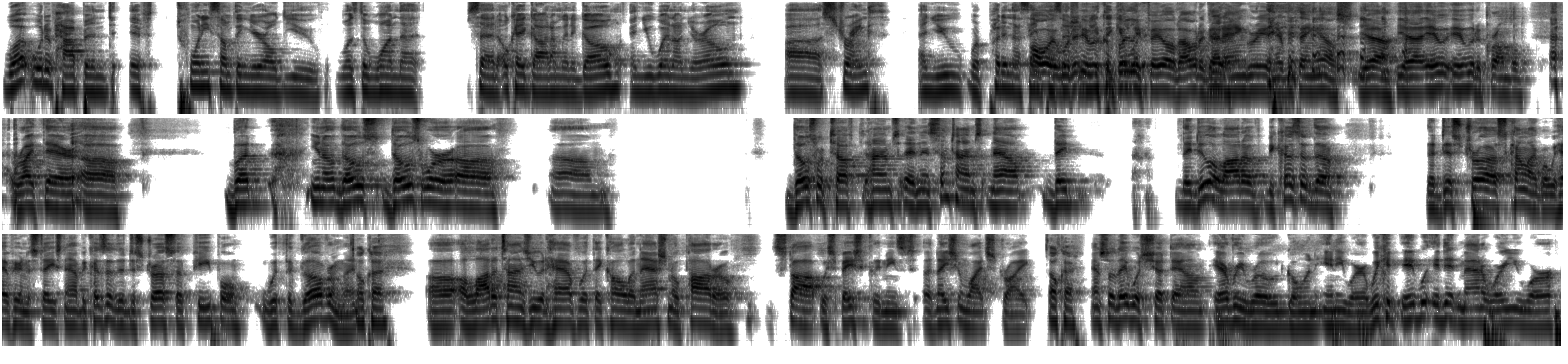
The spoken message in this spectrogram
what would have happened if 20 something year old you was the one that said, okay, God, I'm going to go and you went on your own uh, strength and you were put in that same oh, it position? would, it would think completely failed. I would have got Really? angry and everything else. yeah, yeah, it, it would have crumbled right there. Uh, but you know, those those were uh, um, those were tough times, and then sometimes now they they do a lot of because of the the distrust, kind of like what we have here in the states now, because of the distrust of people with the government. Okay. Uh, a lot of times you would have what they call a national paro stop, which basically means a nationwide strike. Okay. And so they would shut down every road going anywhere. We could, it, it didn't matter where you were.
